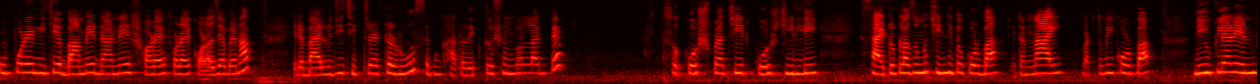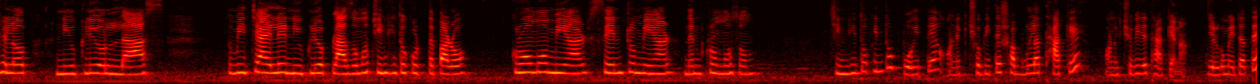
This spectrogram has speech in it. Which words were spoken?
উপরে, নিচে, বামে, ডানে, সরায় ফরায় করা যাবে না। এটা বায়োলজি চিত্রের একটা রুলস এবং খাতা দেখতেও সুন্দর লাগবে। সো কোষ, প্রাচীর, কোষ, ঝিল্লি সাইটোপ্লাজমও চিহ্নিত করবা। এটা নাই বাট তুমি করবা। নিউক্লিয়ার এনভেলপ নিউক্লিও লাস তুমি চাইলে নিউক্লিও প্লাজমও চিহ্নিত করতে পারো। Chromomere, centromere then chromosome. চিহ্নিত কিন্তু বইতে অনেক ছবিতে সবগুলা থাকে, অনেক ছবিতে থাকে না। যেরকম এটাতে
